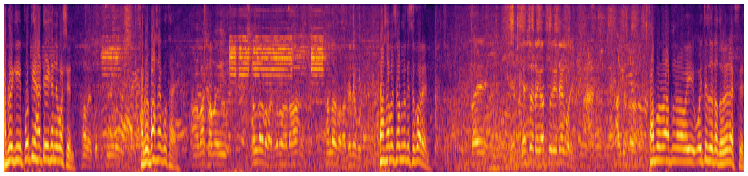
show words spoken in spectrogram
আপনার কি প্রতি হাটে এখানে বসেন? আপনার বাসা কোথায়? আমার বাসা ভাই গরুহাটা পাশাপাশি অন্য কিছু করেন? তারপর আপনারা ওই ঐতিহ্যটা ধরে রাখছেন?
